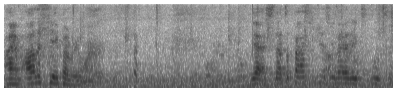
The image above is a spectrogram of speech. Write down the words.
I am out of shape, everyone. Yes, that's a Passengers United exclusive.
